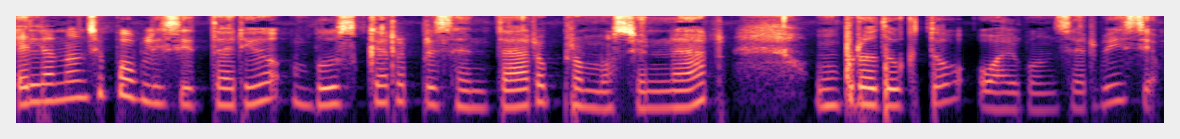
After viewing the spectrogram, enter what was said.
El anuncio publicitario busca representar o promocionar un producto o algún servicio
